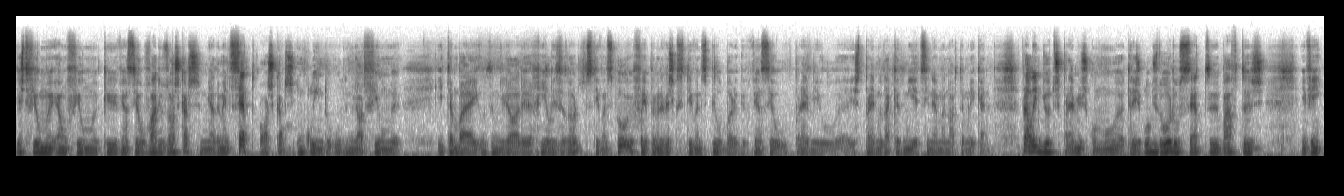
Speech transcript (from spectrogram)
Este filme é um filme que venceu vários Oscars, nomeadamente sete Oscars, incluindo o de melhor filme e também o de melhor realizador de Steven Spielberg. Foi a primeira vez que Steven Spielberg venceu o prémio, eh, este prémio da Academia de Cinema norte-americana. Para além de outros prémios como eh, três Globos de Ouro, sete BAFTAs, enfim,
